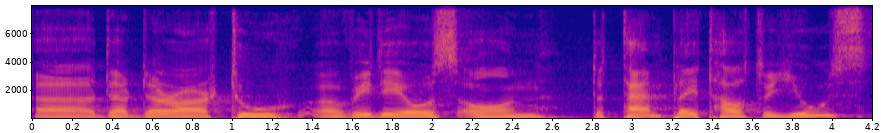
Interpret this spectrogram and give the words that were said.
uh, there, there are two uh, videos on the template, how to use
